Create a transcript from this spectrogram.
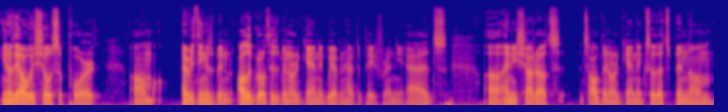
you know, they always show support. Um, everything has been all the growth has been organic. We haven't had to pay for any ads, uh, any shout outs. It's all been organic. So that's been um,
